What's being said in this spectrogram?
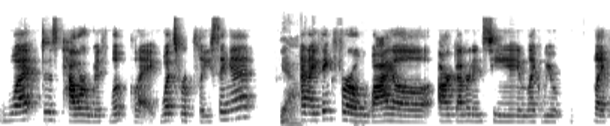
what does power with look like? What's replacing it? Yeah. And I think for a while, our governance team, like we like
